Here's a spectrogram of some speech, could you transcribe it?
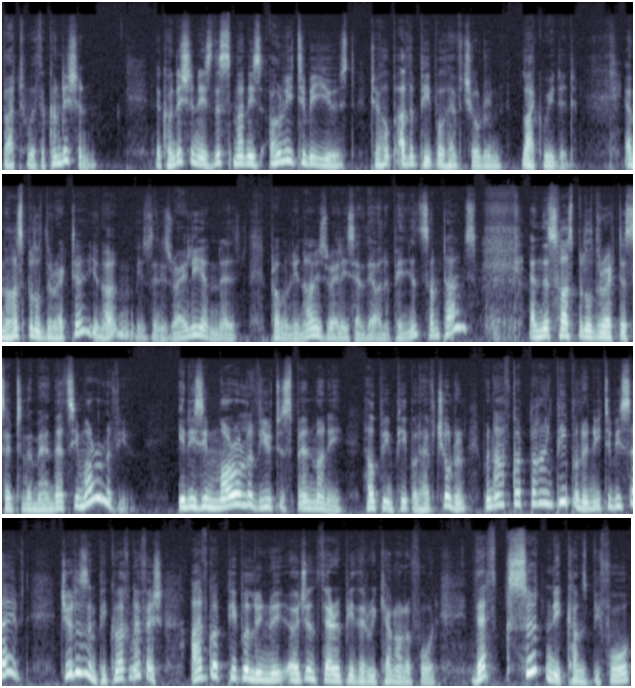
but with a condition. The condition is this money is only to be used to help other people have children like we did. And the hospital director, you know, is an Israeli, and uh, probably know Israelis have their own opinions sometimes. And this hospital director said to the man, That's immoral of you. It is immoral of you to spend money helping people have children when I've got dying people who need to be saved. Judaism, pikuach nefesh. I've got people who need urgent therapy that we cannot afford. That certainly comes before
